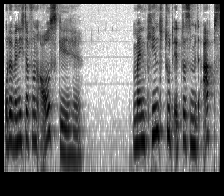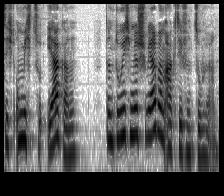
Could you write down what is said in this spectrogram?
oder wenn ich davon ausgehe, mein Kind tut etwas mit Absicht, um mich zu ärgern, dann tue ich mir schwer beim aktiven Zuhören.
